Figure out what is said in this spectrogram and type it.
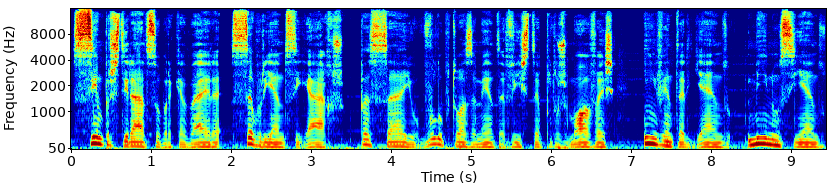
Sempre estirado sobre a cadeira, saboreando cigarros, passeio voluptuosamente a vista pelos móveis inventariando, minuciando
